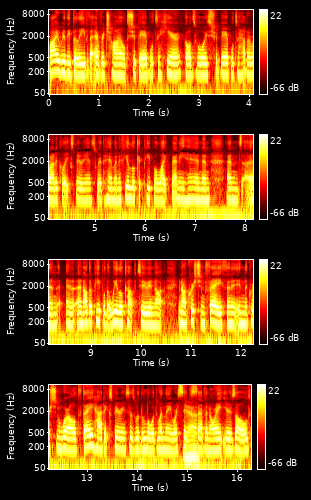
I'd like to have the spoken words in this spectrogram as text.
I really believe that every child should be able to hear God's voice, should be able to have a radical experience with Him. And if you look at people like Benny Hinn and, and, and, and, and other people that we look up to in our, in our Christian faith, and in the Christian world, they had experiences with the Lord when they were six, Yeah. seven, or eight years old.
